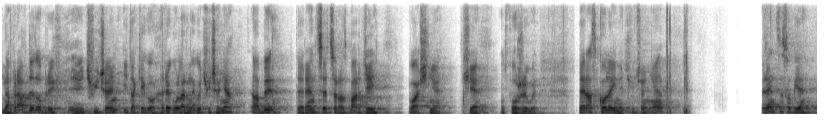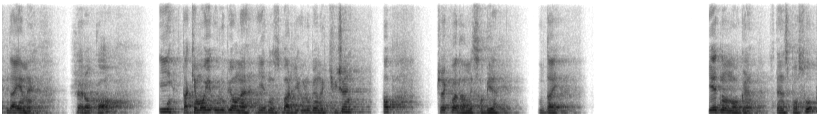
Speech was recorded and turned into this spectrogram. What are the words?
naprawdę dobrych e, ćwiczeń i takiego regularnego ćwiczenia, aby te ręce coraz bardziej właśnie się otworzyły. Teraz kolejne ćwiczenie. Ręce sobie dajemy szeroko i takie moje ulubione, jedno z bardziej ulubionych ćwiczeń. Hop, przekładamy sobie tutaj jedną nogę w ten sposób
